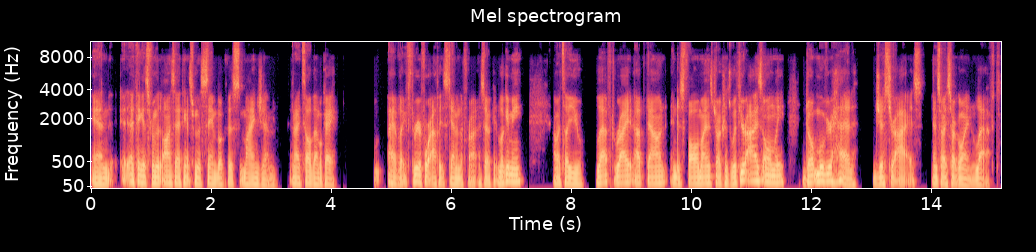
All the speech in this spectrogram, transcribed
And I think it's from the, honestly, I think it's from the same book, this Mind Gym. And I tell them, okay, I have like three or four athletes stand in the front. I say, okay, look at me. I'm going to tell you left, right, up, down, and just follow my instructions with your eyes only. Don't move your head, just your eyes. And so I start going left,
